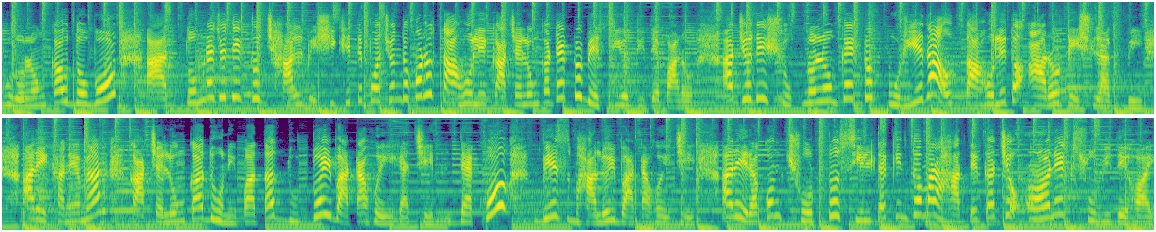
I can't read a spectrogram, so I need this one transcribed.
গুঁড়ো লঙ্কাও দেবো। আর তোমরা যদি একটু ঝাল বেশি খেতে পছন্দ করো, তাহলে কাঁচা লঙ্কাটা একটু বেশিও দিতে পারো। আর যদি শুকনো লঙ্কা একটু পুড়িয়ে দাও, তাহলে তো আরও টেস্ট লাগবে। আর এখানে আমার কাঁচা লঙ্কা ধনে পাতা দুটোই বাটা হয়ে গেছে। দেখো, বেশ ভালোই বাটা হয়েছে। আর এরকম ছোট্ট সিলটা কিন্তু আমার হাতের কাছে অনেক সুবিধে হয়।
